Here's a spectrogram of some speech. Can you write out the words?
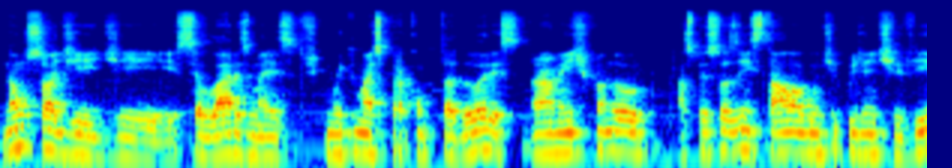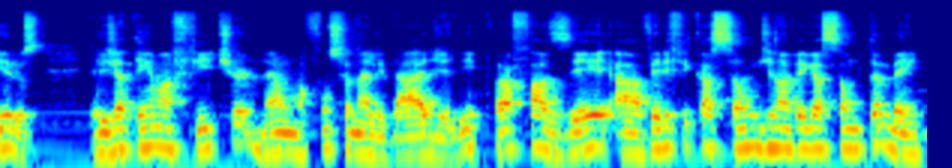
não só de, de celulares, mas muito mais para computadores. Normalmente, quando as pessoas instalam algum tipo de antivírus, ele já tem uma feature, né, uma funcionalidade ali para fazer a verificação de navegação também.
